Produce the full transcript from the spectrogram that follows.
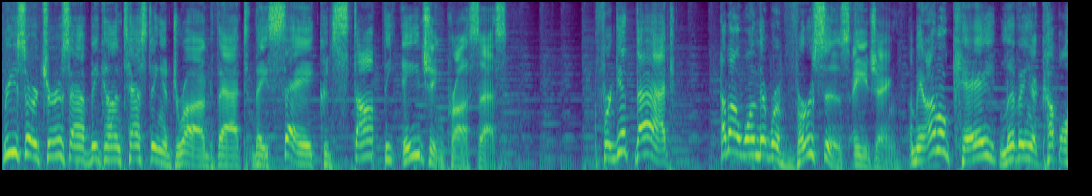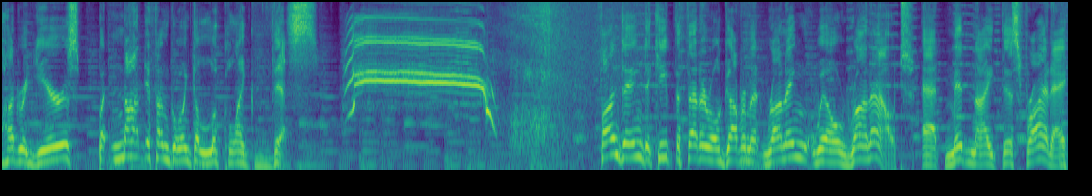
Researchers have begun testing a drug that they say could stop the aging process. Forget that! How about one that reverses aging? I mean, I'm okay living a couple hundred years, but not if I'm going to look like this. Funding to keep the federal government running will run out at midnight this Friday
